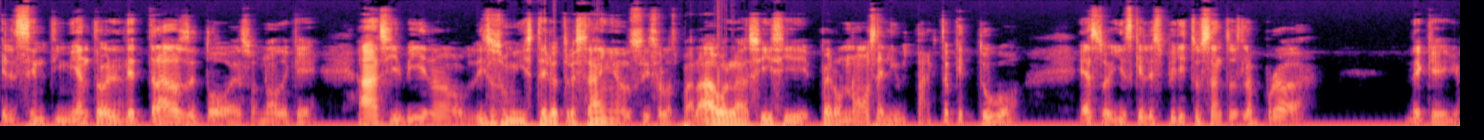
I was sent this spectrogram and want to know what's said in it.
el sentimiento, el detrás de todo eso, ¿no? De que ah, sí vino, hizo su ministerio tres años, hizo las parábolas, sí, sí, pero no, o sea, el impacto que tuvo eso, y es que el Espíritu Santo es la prueba de que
